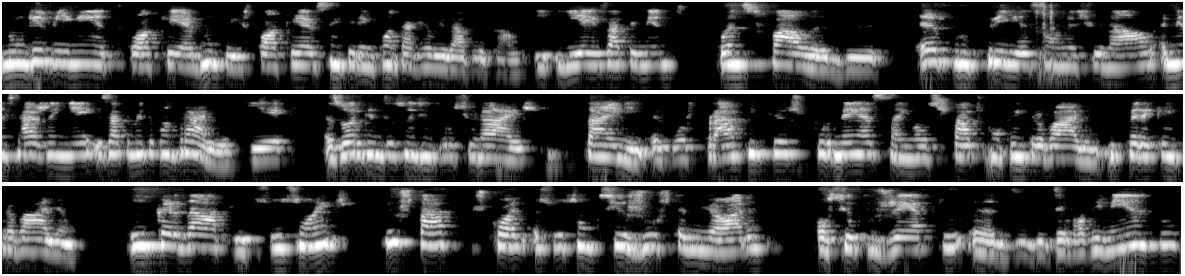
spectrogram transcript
num gabinete qualquer, num país qualquer, sem ter em conta a realidade local. E, e é exatamente quando se fala de apropriação nacional, a mensagem é exatamente a contrária, que é as organizações internacionais têm as boas práticas, fornecem aos Estados com quem trabalham e para quem trabalham um cardápio de soluções e o Estado escolhe a solução que se ajusta melhor ao seu projeto de, de, desenvolvimento,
